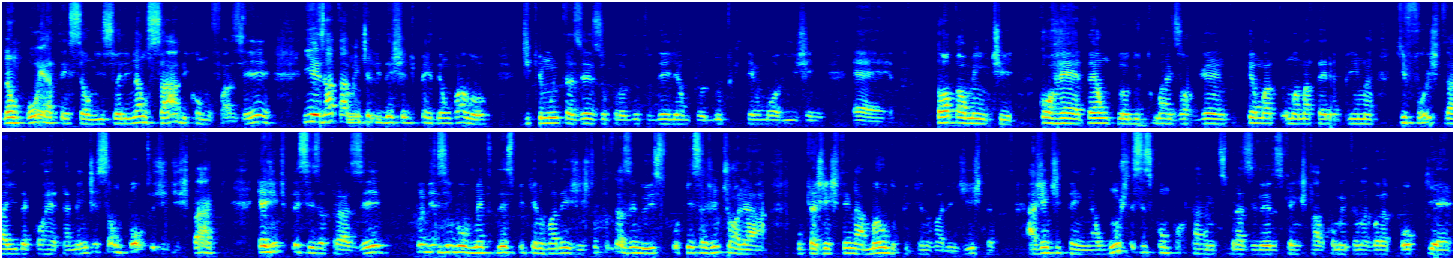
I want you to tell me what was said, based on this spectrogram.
não põe atenção nisso, ele não sabe como fazer, e exatamente ele deixa de perder um valor, de que muitas vezes o produto dele é um produto que tem uma origem é, totalmente correta, é um produto mais orgânico, tem uma, uma matéria-prima que foi extraída corretamente, são pontos de destaque que a gente precisa trazer para o desenvolvimento desse pequeno varejista. Estou trazendo isso porque, se a gente olhar o que a gente tem na mão do pequeno varejista, a gente tem alguns desses comportamentos brasileiros que a gente estava comentando agora há pouco, que é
